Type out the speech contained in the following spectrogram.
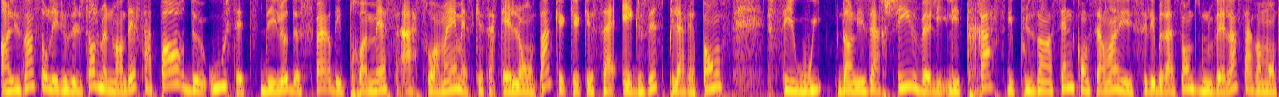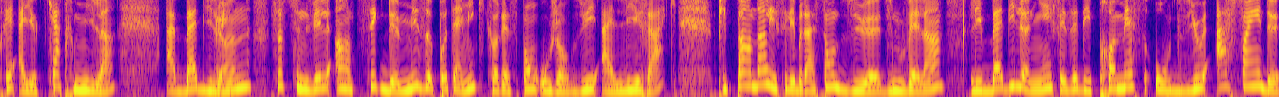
En lisant sur les résolutions, je me demandais, ça part de où cette idée-là de se faire des promesses à soi-même? Est-ce que ça fait longtemps que, que, que ça existe? Puis la réponse, c'est oui. Dans les archives, les, les traces les plus anciennes concernant les célébrations du Nouvel An, ça remonterait à il y a 4000 ans, à Babylone. Ça, c'est une ville antique de Mésopotamie qui correspond aujourd'hui à l'Irak. Puis pendant les célébrations du, euh, du Nouvel An, les Babyloniens faisaient des promesses aux dieux afin de,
